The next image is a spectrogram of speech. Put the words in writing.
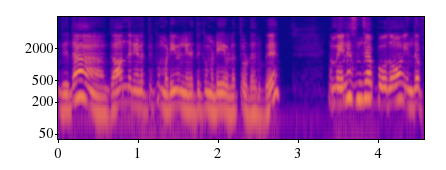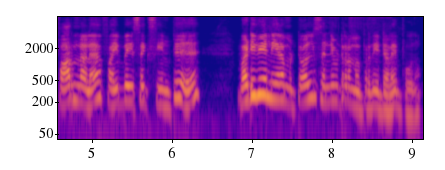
இதுதான் காந்த நீளத்துக்கும் வடிவியல் நீளத்துக்கும் இடையே உள்ள தொடர்பு. நம்ம என்ன செஞ்சால் போதும்? இந்த ஃபார்முலாவில் ஃபைவ் பை சிக்ஸ் இன்ட்டு வடிவியல் நீளம் டுவெல் சென்டிமீட்டர் நம்ம பிரதிட்டாலே போதும்.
